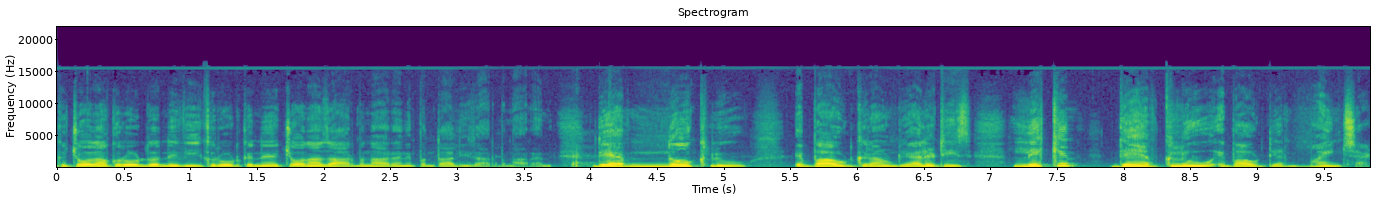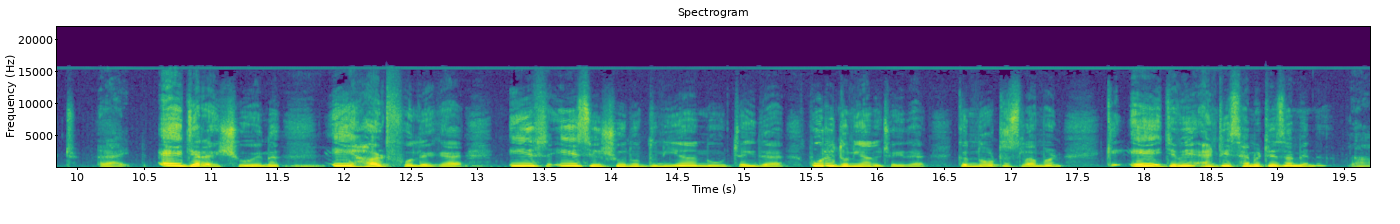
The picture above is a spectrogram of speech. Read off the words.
ਕਿ 14 ਕਰੋੜ ਦੇ ਨੇ 20 ਕਰੋੜ ਕਿੰਨੇ 14000 ਬਣਾ ਰਹੇ ਨੇ 45000 ਬਣਾ ਰਹੇ ਨੇ they have no clue about ground realities ਲੇਕਿਨ they have clue about their mindset right ਇਹ ਜਿਹੜਾ ਇਸ਼ੂ ਹੈ ਨਾ ਇਹ ਹਰਟਫੁਲ ਹੈਗਾ ਹੈ। ਇਸ ਇਸ ਇਸ਼ੂ ਨੂੰ ਦੁਨੀਆ ਨੂੰ ਚਾਹੀਦਾ ਹੈ ਪੂਰੀ ਦੁਨੀਆ ਨੂੰ ਚਾਹੀਦਾ ਹੈ ਕਿ ਨੋਟਿਸ ਲਵਣ ਕਿ ਇਹ ਜਿਵੇਂ ਐਂਟੀ ਸੈਮਿਟਿਜ਼ਮ ਹੈ ਨਾ ਹਾਂ,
